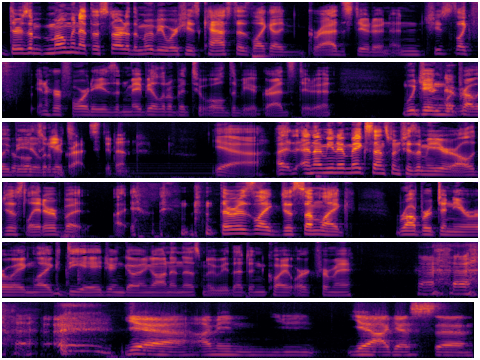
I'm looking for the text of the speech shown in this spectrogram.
There's a moment at the start of the movie where she's cast as like a grad student, and she's like f- in her 40s and maybe a little bit too old to be a grad student. Wu Jing would probably be a little be a bit grad student. yeah, I, and I mean it makes sense when she's a meteorologist later, but I, there was like just some like Robert De Niroing like de aging going on in this movie that didn't quite work for me. yeah, I mean, you. Yeah, I guess uh,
